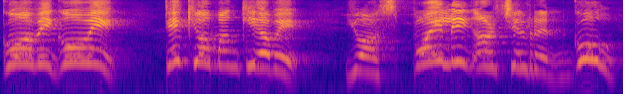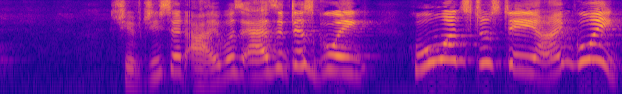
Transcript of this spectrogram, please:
Go away, go away. Take your monkey away. You are spoiling our children. Go. Shivji said, I was as it is going. Who wants to stay? I'm going.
